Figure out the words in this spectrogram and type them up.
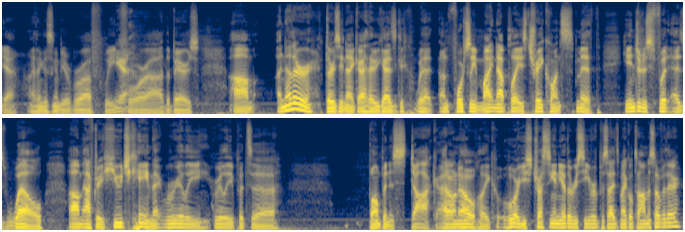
Yeah, I think this is going to be a rough week Yeah. for uh, the Bears. Um, another Thursday night guy that you guys that unfortunately might not play is Tre'Quan Smith. He injured his foot as well um, after a huge game that really, really puts a bump in his stock. I don't know. Like, who are you trusting any other receiver besides Michael Thomas over there?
